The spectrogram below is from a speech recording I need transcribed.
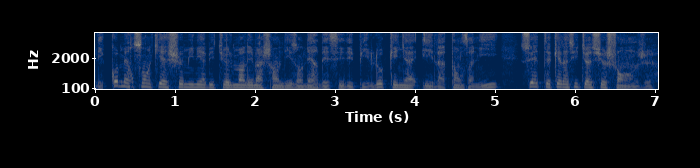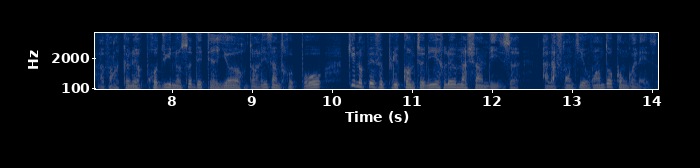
Les commerçants qui acheminaient habituellement les marchandises en RDC depuis le Kenya et la Tanzanie souhaitent que la situation change avant que leurs produits ne se détériorent dans les entrepôts qui ne peuvent plus contenir leurs marchandises à la frontière rwando-congolaise.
